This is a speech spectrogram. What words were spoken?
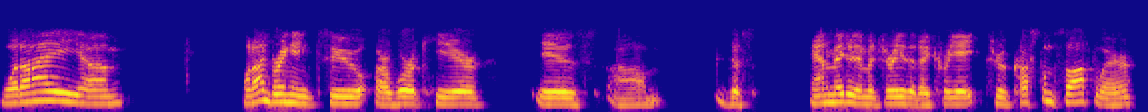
what I um, what I'm bringing to our work here is um, this animated imagery that I create through custom software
